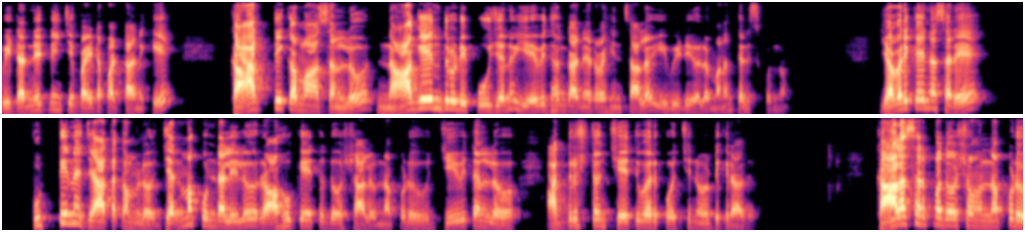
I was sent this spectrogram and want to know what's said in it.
వీటన్నిటి నుంచి బయటపడటానికి కార్తీక మాసంలో నాగేంద్రుడి పూజను ఏ విధంగా నిర్వహించాలో ఈ వీడియోలో మనం తెలుసుకుందాం. ఎవరికైనా సరే పుట్టిన జాతకంలో జన్మకుండలిలో రాహుకేతు దోషాలు ఉన్నప్పుడు జీవితంలో అదృష్టం చేతి వరకు వచ్చి నోటికి రాదు. కాలసర్ప దోషం ఉన్నప్పుడు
